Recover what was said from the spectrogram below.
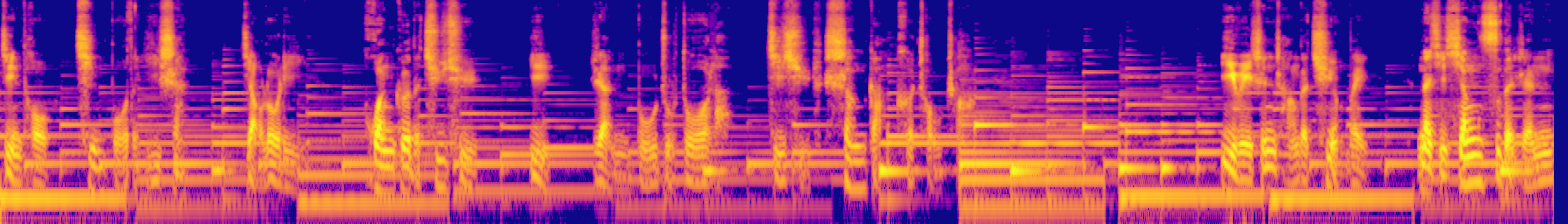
浸透轻薄的衣衫。角落里，欢歌的蛐蛐，已忍不住多了几许伤感和惆怅。意味深长的劝慰，那些相思的人，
